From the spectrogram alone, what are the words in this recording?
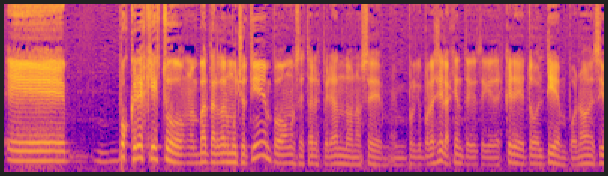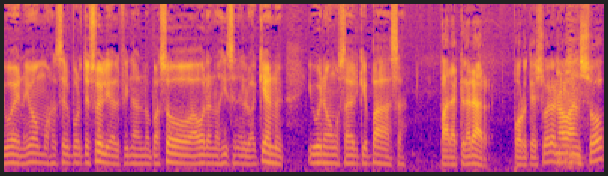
Eh, ¿Vos crees que esto va a tardar mucho tiempo? Vamos a estar esperando, no sé, porque por allí la gente se descree todo el tiempo, ¿no? Decir, bueno, íbamos a hacer Portezuelo y al final no pasó, ahora nos dicen el vaquiano y bueno, vamos a ver qué pasa. Para aclarar, Portezuelo no avanzó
